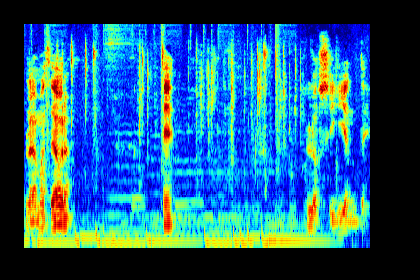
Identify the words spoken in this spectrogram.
lo vamos a hacer ahora es lo siguiente.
